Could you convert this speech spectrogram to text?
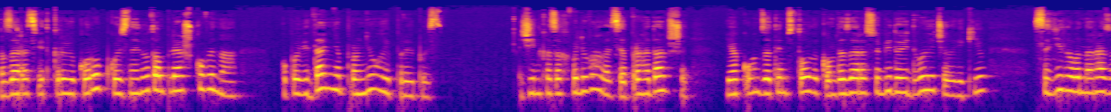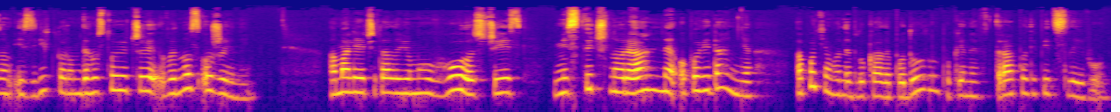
Зараз відкрию коробку і знайду там пляшку вина, оповідання про нього і припис. Жінка захвилювалася, пригадавши, як он за тим столиком, де зараз обідують двоє чоловіків, сиділа вона разом із Віктором, дегустуючи вино з ожини. Амалія читала йому вголос чиєсь містично реальне оповідання, а потім вони блукали подолом, поки не втрапили під сливу.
